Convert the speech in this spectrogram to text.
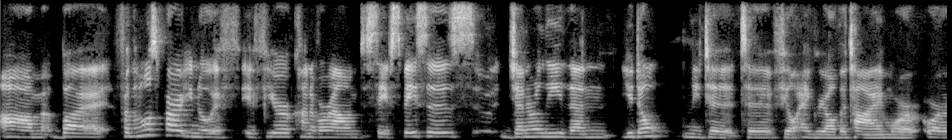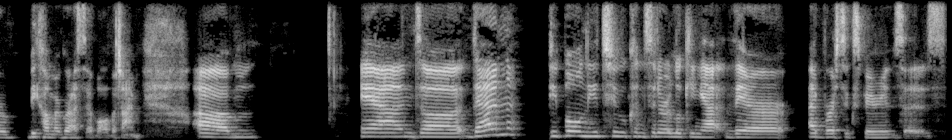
Um, but for the most part, you know, if if you're kind of around safe spaces generally, then you don't need to to feel angry all the time or or become aggressive all the time. Um, and uh, then people need to consider looking at their adverse experiences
